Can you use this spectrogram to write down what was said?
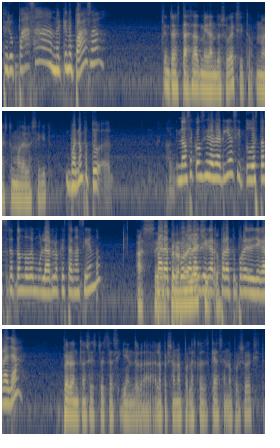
pero pasa no es que no pasa Entonces estás admirando su éxito, no es tu modelo a seguir. bueno pues tú no se consideraría si tú estás tratando de emular lo que están haciendo Hacer, para tú pero no poder el llegar éxito. para tú poder llegar allá Pero entonces tú estás siguiendo la- a la persona por las cosas que hace, no por su éxito.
